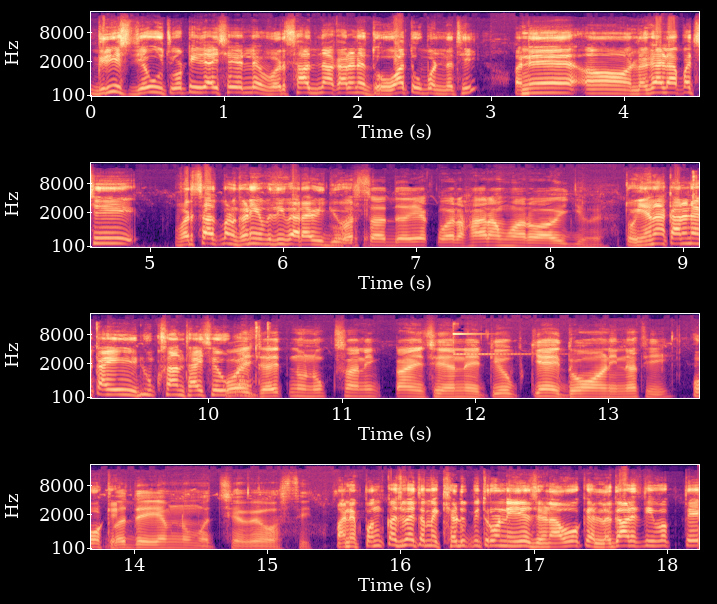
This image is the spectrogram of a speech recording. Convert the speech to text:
ગ્રીસ જેવું ચોટી જાય છે એટલે વરસાદના કારણે ધોવાતું પણ નથી. અને લગાડ્યા પછી વરસાદ પણ ઘણી બધી વાર આવી ગયો વરસાદ વરસાદ એકવાર હારામ હારો આવી ગયો છે તો એના કારણે કાંઈ નુકસાન થાય છે કોઈ જાતનું નુકસાન કાંઈ છે નહીં. ટ્યુબ ક્યાંય ધોવાની નથી. ઓકે. બધે એમનું જ છે વ્યવસ્થિત. અને પંકજભાઈ તમે ખેડૂત મિત્રોને એ જણાવો કે લગાડતી વખતે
